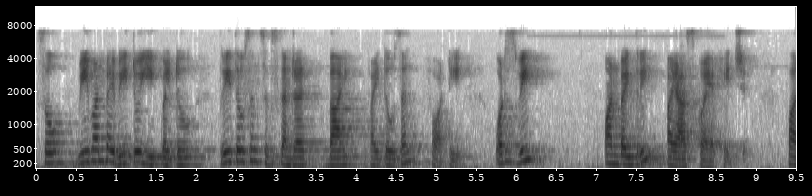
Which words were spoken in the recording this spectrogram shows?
So V1 by V2 equal to 3600 by 5040. What is V? 1 by 3 pi r square h. For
